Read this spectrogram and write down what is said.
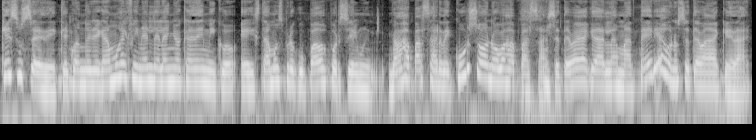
¿qué sucede? Que cuando llegamos al final del año académico estamos preocupados por si vas a pasar de curso o no vas a pasar. ¿Se te van a quedar las materias o no se te van a quedar?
